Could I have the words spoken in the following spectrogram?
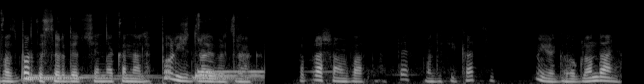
Was bardzo serdecznie na kanale Polish Driver Track. Zapraszam Was na test modyfikacji. Miłego oglądania.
